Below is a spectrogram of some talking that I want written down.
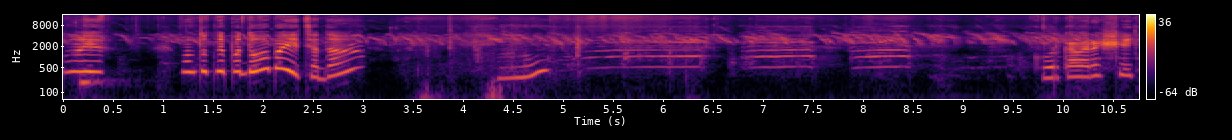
Ой, вам тут не подобається, да? Ну. Курка верещить.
